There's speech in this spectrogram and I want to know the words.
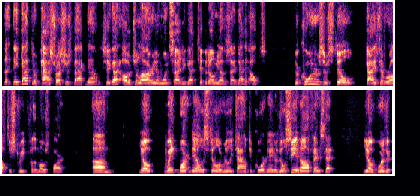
they got their pass rushers back now. So they got Ojulari on one side, they got Thibodeaux on the other side. That helps. Their corners are still guys that were off the street for the most part. Um, you know, Wink Martindale is still a really talented coordinator. They'll see an offense that, you know, where the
